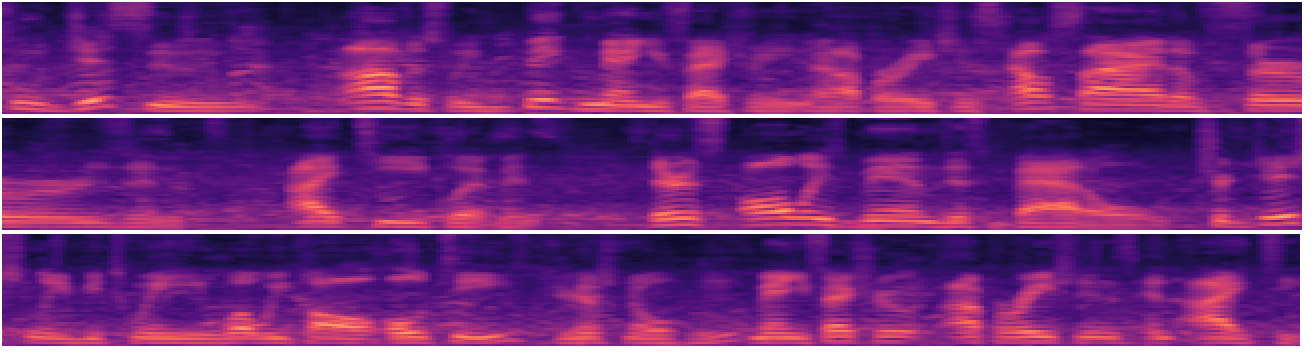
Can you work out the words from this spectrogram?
Fujitsu, obviously big manufacturing yeah. operations outside of servers and IT equipment. There's always been this battle traditionally between what we call OT, traditional mm-hmm. manufacturing operations, and IT.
